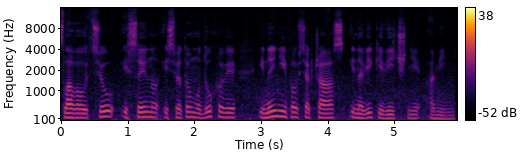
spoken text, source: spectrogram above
Слава Отцю і Сину, і Святому Духові, і нині, і повсякчас, і навіки вічні. Амінь.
